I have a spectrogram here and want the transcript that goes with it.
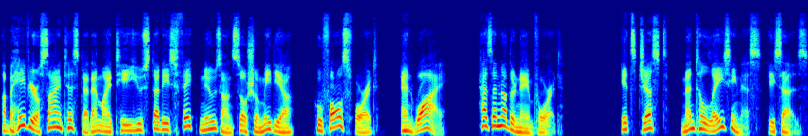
a behavioral scientist at MIT who studies fake news on social media, who falls for it, and why, has another name for it. It's just mental laziness, he says.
